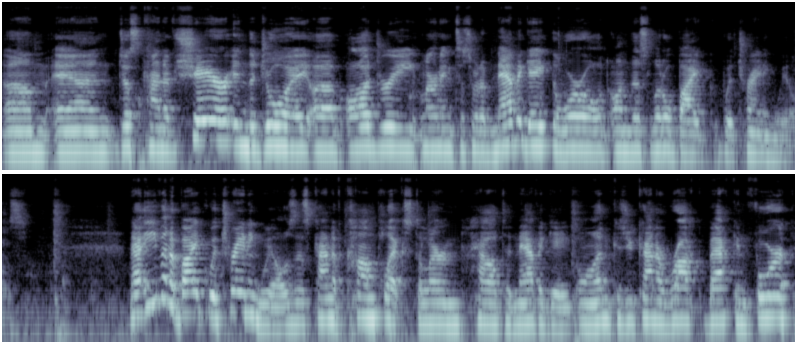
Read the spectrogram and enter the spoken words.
um, and just kind of share in the joy of Audrey learning to sort of navigate the world on this little bike with training wheels. Now, even a bike with training wheels is kind of complex to learn how to navigate on because you kind of rock back and forth.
